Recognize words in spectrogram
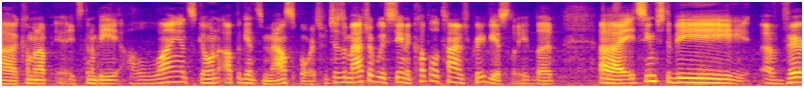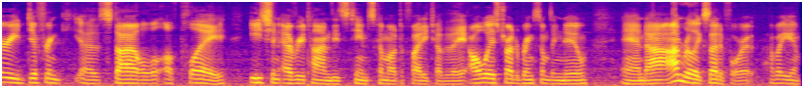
uh, coming up. It's going to be Alliance going up against Mousesports, which is a matchup we've seen a couple of times previously, but uh, it seems to be a very different uh, style of play each and every time these teams come out to fight each other. They always try to bring something new, and uh, I'm really excited for it. How about you?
